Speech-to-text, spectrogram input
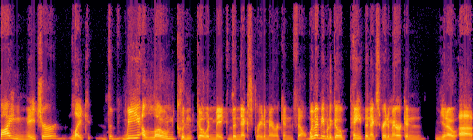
by nature, like the, we alone couldn't go and make the next great American film. We might be able to go paint the next great American, you know, uh,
